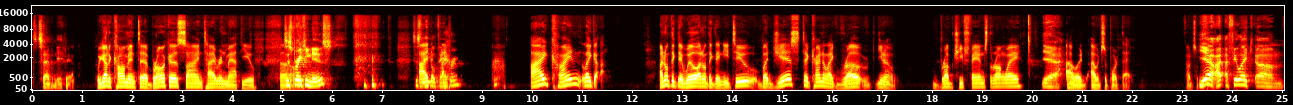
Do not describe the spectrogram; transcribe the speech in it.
70. we got a comment. Uh, Broncos signed Tyrann Mathieu. Is this Um, breaking news? Is this I- legal tampering? I kind like. I don't think they will. I don't think they need to. But just to kind of like rub, you know, rub Chiefs fans the wrong way, yeah. I would. I would support that. I would support. Yeah, I, I feel like um,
